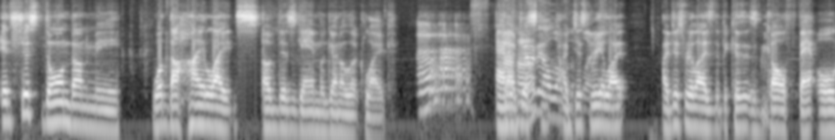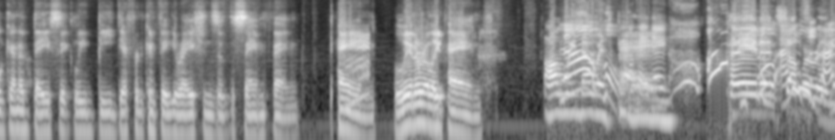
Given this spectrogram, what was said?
It's just dawned on me what the highlights of this game are gonna look like, and I Uh-huh. just, I just place. realized. I just realized that because it's golf, they're all gonna basically be different configurations of the same thing. Pain. Literally pain. All we know is Okay, pain. they... oh, Pain and suffering.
